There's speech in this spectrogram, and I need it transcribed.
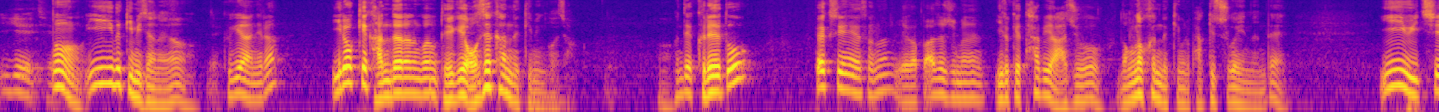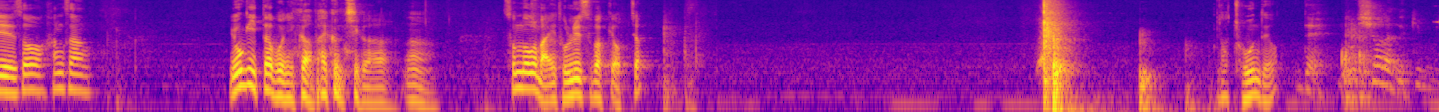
이게 제 어, 이 느낌이잖아요. 네. 그게 아니라 이렇게 간다는 건 되게 어색한 느낌인 거죠. 어, 근데 그래도 백스윙에서는 얘가 빠져주면 이렇게 탑이 아주 넉넉한 느낌으로 바뀔 수가 있는데 이 위치에서 항상 여기 있다 보니까 발꿈치가 어, 손목을 많이 돌릴 수밖에 없죠. 좋은데요? 네. 시원한 느낌입니다.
